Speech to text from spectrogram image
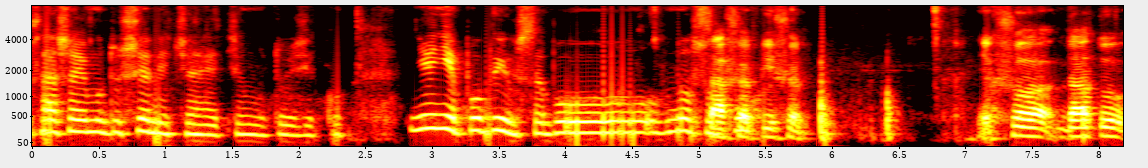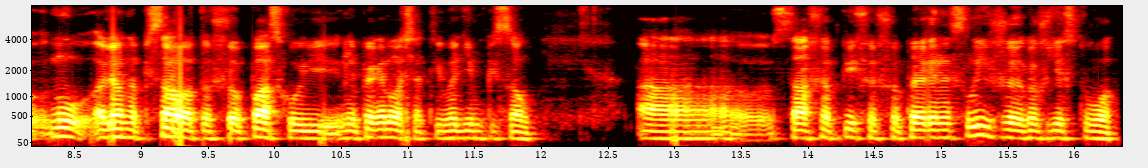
Саша йому душі не чає цьому тузику. Ні, ні, побився, бо в носу Саша пух. пише. Якщо дату, ну, Альона писала, то що Пасху і не переносять, і Вадим писав. А Саша пише, що перенесли ж Рождество.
